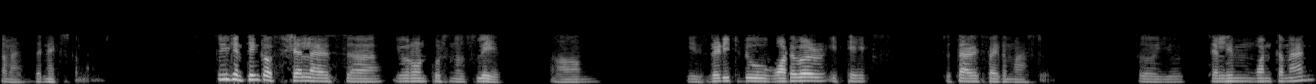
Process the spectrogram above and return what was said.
command the next command. So you can think of shell as uh, your own personal slave um, is ready to do whatever it takes to satisfy the master. So you tell him one command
